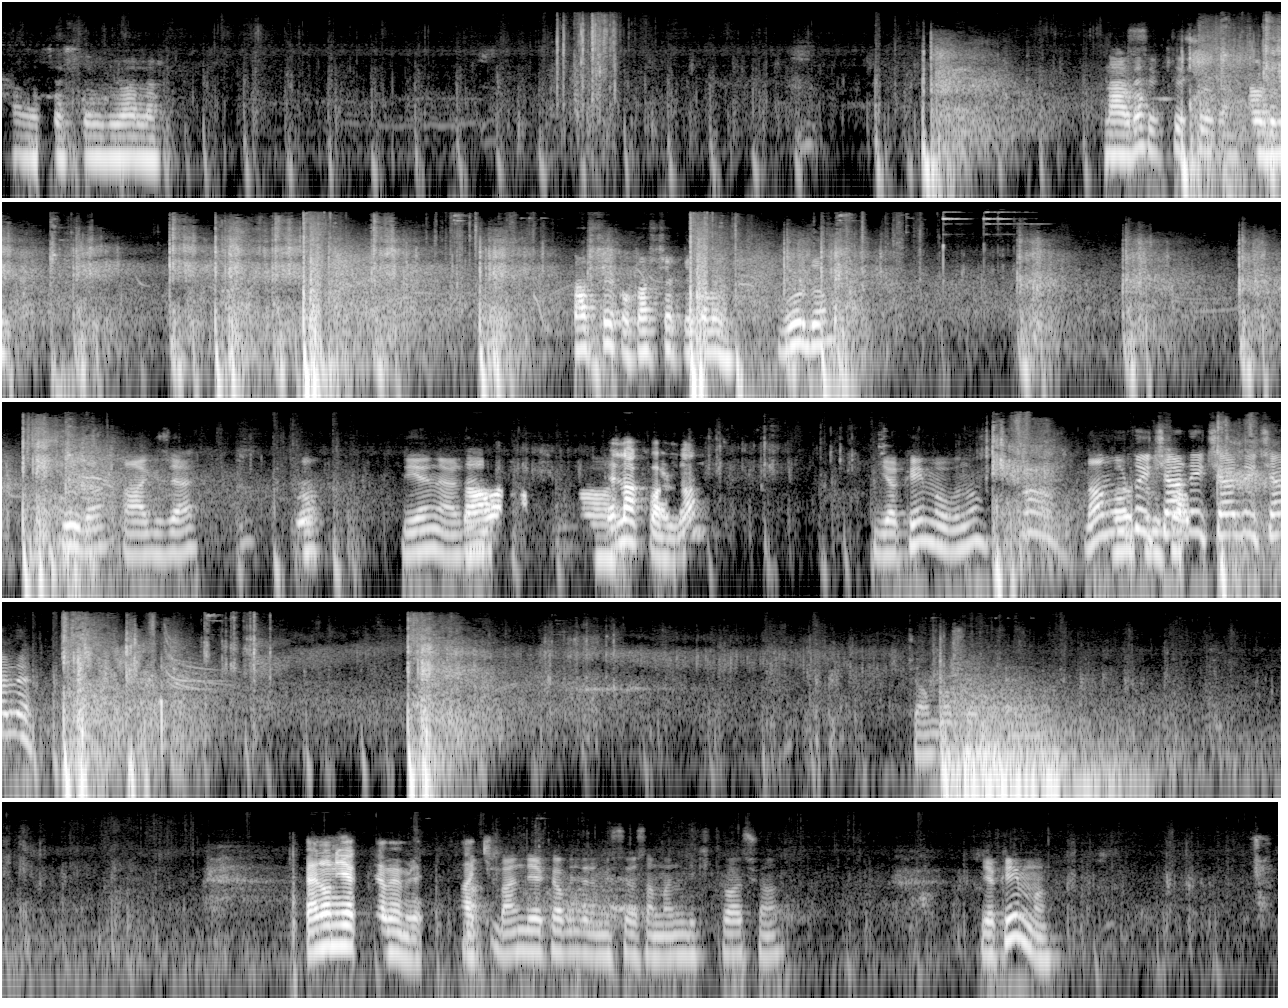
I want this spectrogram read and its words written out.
Evet sesleri duyarlar. Nerede? Sıktı şuradan. Gördüm. Kaçacak o kaçacak yakalayın. Vurdum. Şurada. Aa güzel. Şurada. Diğeri nerede? Daha var. Aa, var lan? Yakayım mı bunu? Lan vurdu dur, içeride içeride içeride. Can basayım Ben onu yakacağım Emre. Ha, Sakin. Ben de yakabilirim istiyorsan. Bende kit var şu an. Yakayım mı?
